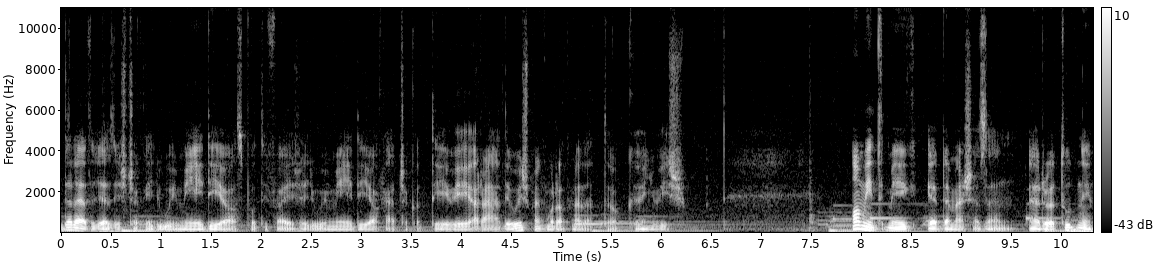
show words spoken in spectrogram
de lehet, hogy ez is csak egy új média, a Spotify is egy új média, akár csak a tévé, a rádió is, megmaradt mellette a könyv is. Amit még érdemes ezen erről tudni,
